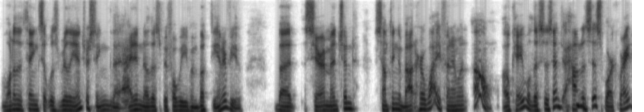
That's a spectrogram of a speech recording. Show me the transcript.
one of the things that was really interesting that I didn't know this before we even booked the interview, but Sarah mentioned something about her wife, and I went, "Oh, okay. Well, this is int- how does this work, right?"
